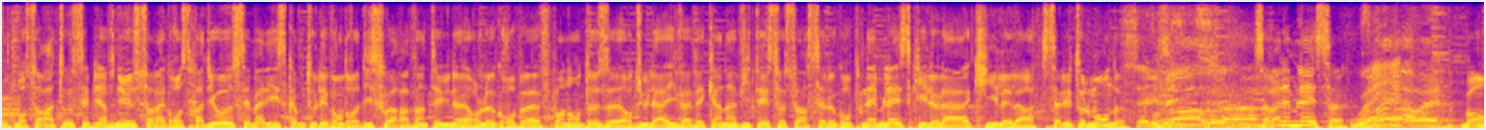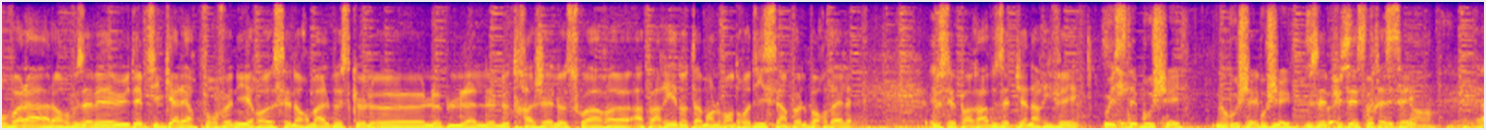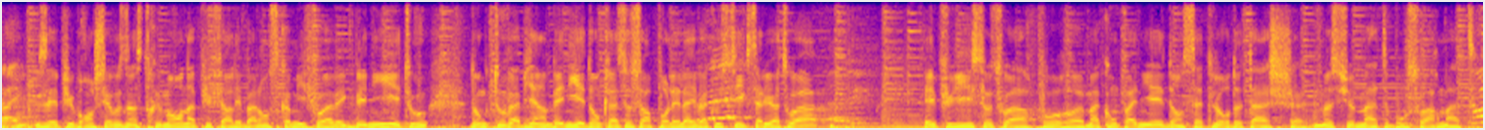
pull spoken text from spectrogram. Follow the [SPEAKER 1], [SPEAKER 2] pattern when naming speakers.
[SPEAKER 1] Malice.
[SPEAKER 2] Bonsoir à tous et bienvenue sur la grosse radio. C'est Malice comme tous les vendredis soirs à 21h. Le gros bœuf pendant deux heures du live avec un invité. Ce soir, c'est le groupe Nameless qui est là. Qui est là. Salut tout le monde. Salut. Ça va Nameless? Ouais. Bon voilà. Alors vous avez eu des petites galères pour venir. euh, C'est normal parce que le, le- le- le trajet le soir euh, à Paris, notamment le vendredi, c'est un peu le bordel. Mais c'est pas grave. Vous êtes bien arrivés.
[SPEAKER 3] Oui, c'était bouché.
[SPEAKER 2] Donc
[SPEAKER 3] bouché, bouché.
[SPEAKER 2] vous avez pu déstresser. Vous avez pu brancher vos instruments. On a pu faire les balances comme il faut avec Benny et tout. Donc tout va bien. Benny est donc là ce soir pour les lives acoustiques. Salut à toi. Et puis ce soir pour euh, m'accompagner dans cette lourde tâche, Monsieur Matt. Bonsoir Matt.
